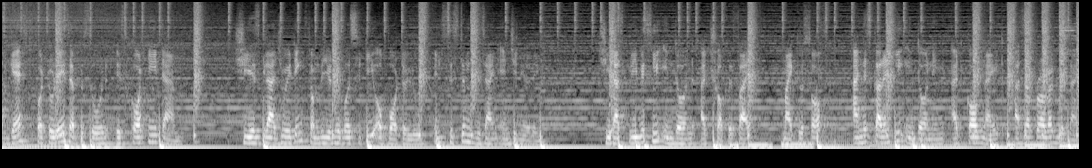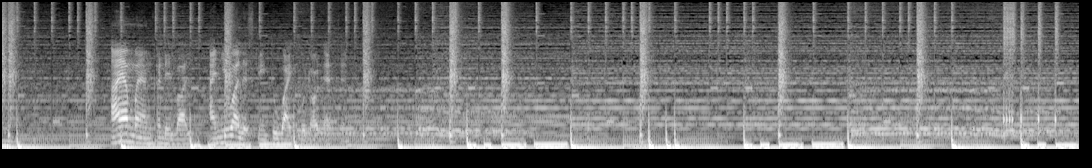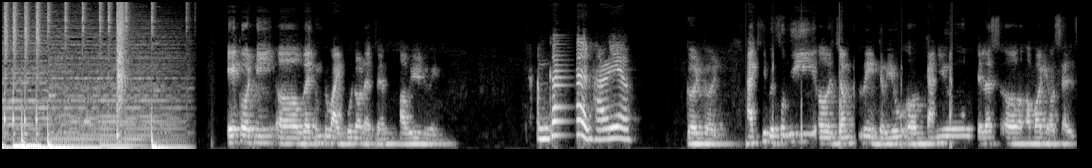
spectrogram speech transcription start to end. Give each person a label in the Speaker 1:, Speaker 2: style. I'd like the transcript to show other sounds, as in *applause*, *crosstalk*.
Speaker 1: Our guest for today's episode is Courtney Tam. She is graduating from the University of Waterloo in Systems Design Engineering. She has previously interned at Shopify, Microsoft, and is currently interning at Cognite as a product designer. I am Mayank Khandelwal, and you are listening to Whiteboard.fm. Hey Courtney, uh, welcome to Whiteboard.fm. How are you doing?
Speaker 2: I'm good. How are you?
Speaker 1: Good, good. Actually, before we uh, jump to the interview, uh, can you tell us uh, about yourself?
